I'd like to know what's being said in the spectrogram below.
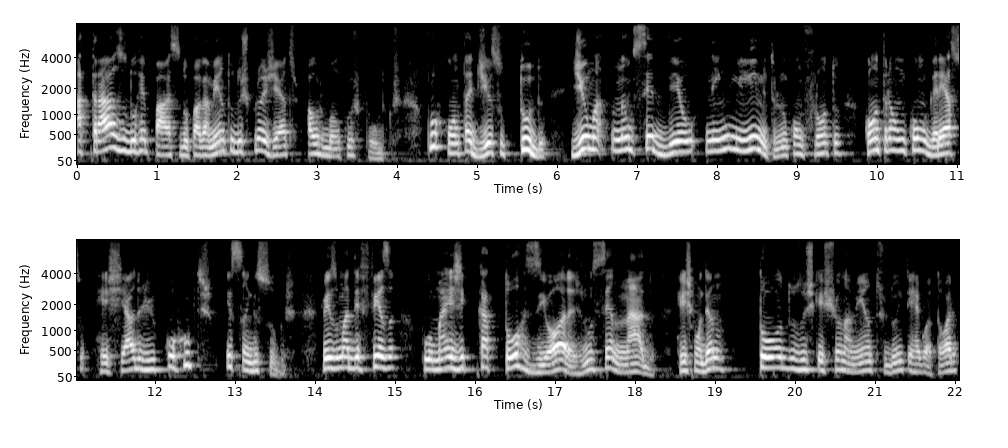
atraso do repasse do pagamento dos projetos aos bancos públicos. Por conta disso tudo, Dilma não cedeu nenhum milímetro no confronto contra um Congresso recheado de corruptos e sanguessugas. Fez uma defesa por mais de 14 horas no Senado, respondendo todos os questionamentos do interrogatório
